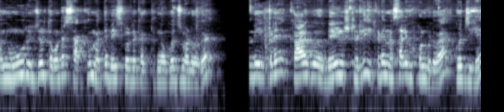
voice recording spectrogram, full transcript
ಒಂದು ಮೂರು ವಿಜಲ್ ತೊಗೊಂಡ್ರೆ ಸಾಕು. ಮತ್ತೆ ಬೇಯಿಸ್ಕೊಳ್ಬೇಕಾಗ್ತದೆ ನಾವು ಗೊಜ್ಜು ಮಾಡುವಾಗ. ನೋಡಿ, ಈ ಕಡೆ ಕಾಳು ಬೇಯೋಷ್ಟರಲ್ಲಿ ಈ ಕಡೆ ಮಸಾಲೆ ಹುರ್ಕೊಂಡು ಬಿಡುವ ಗೊಜ್ಜಿಗೆ.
